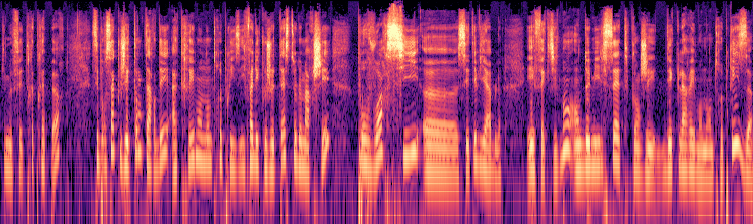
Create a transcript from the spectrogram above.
qui me fait très très peur. C'est pour ça que j'ai tant tardé à créer mon entreprise. Il fallait que je teste le marché pour voir si euh, c'était viable. Et effectivement, en 2007, quand j'ai déclaré mon entreprise,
